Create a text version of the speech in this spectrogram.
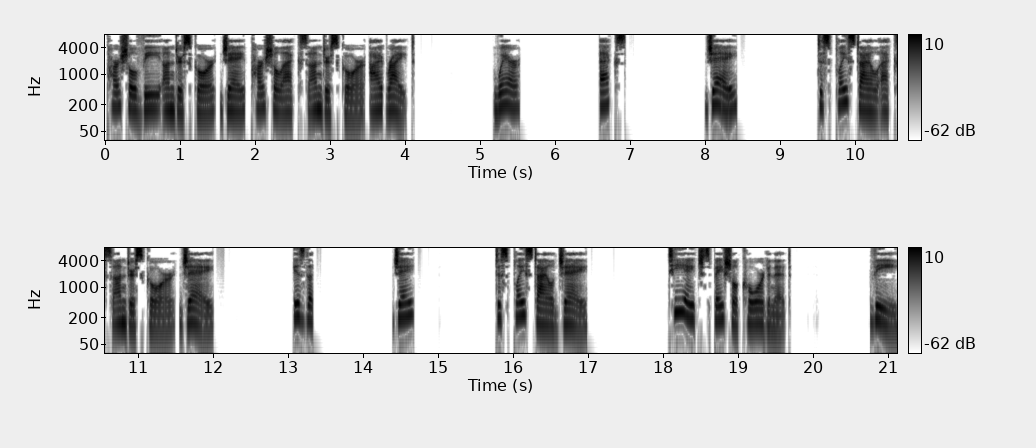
partial v underscore j partial x underscore i right, where x j display style x underscore j is the j display style j th spatial coordinate v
